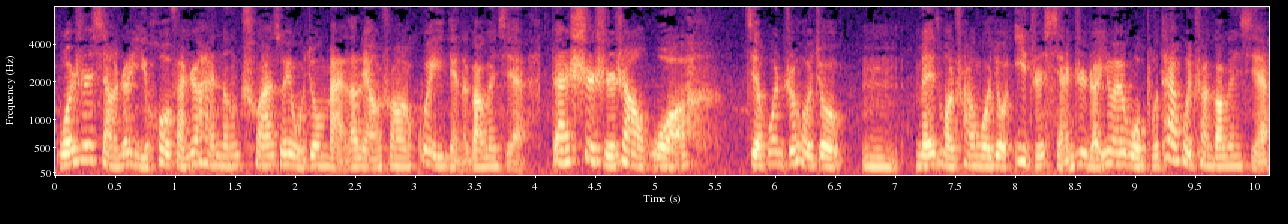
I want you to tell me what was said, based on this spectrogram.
我是想着以后反正还能穿，所以我就买了两双贵一点的高跟鞋。但事实上我。结婚之后就嗯没怎么穿过，就一直闲置着，因为我不太会穿高跟鞋，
